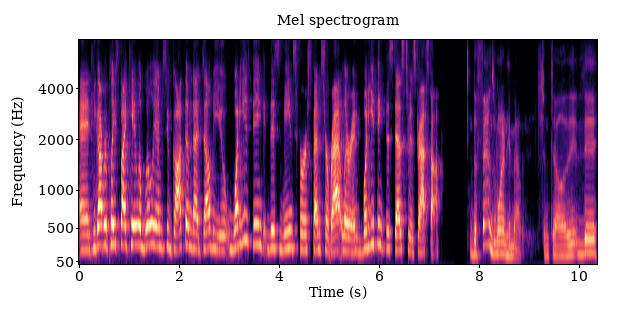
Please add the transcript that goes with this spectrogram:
and he got replaced by Caleb Williams, who got them that W. What do you think this means for Spencer Rattler, and what do you think this does to his draft stock? The fans wanted him out, Chantel. The, the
